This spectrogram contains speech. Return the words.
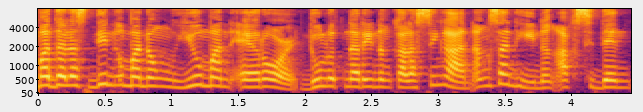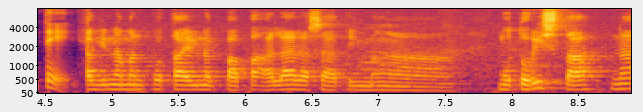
madalas din umanong human error, dulot na rin ng kalasingan ang sanhi ng aksidente. Lagi naman po tayong nagpapaalala sa ating mga motorista na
